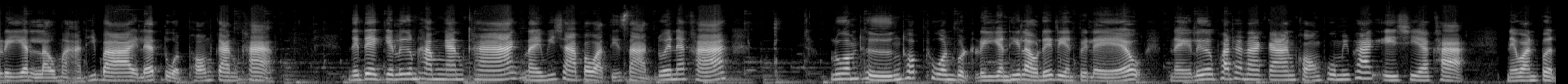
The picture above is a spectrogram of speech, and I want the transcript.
เรียนเรามาอธิบายและตรวจพร้อมกันค่ะ เด็กๆอย่าลืมทำงานค้างในวิชาประวัติศาสตร์ด้วยนะคะรวมถึงทบทวนบทเรียนที่เราได้เรียนไปแล้ว ในเรื่องพัฒนาการของภูมิภาคเอเชียค่ะ ในวันเปิด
